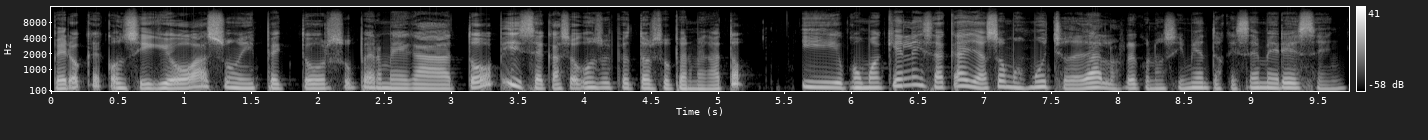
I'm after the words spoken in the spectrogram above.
pero que consiguió a su inspector super mega top y se casó con su inspector super mega top. Y como aquí en la Izakaya somos mucho de dar los reconocimientos que se merecen,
